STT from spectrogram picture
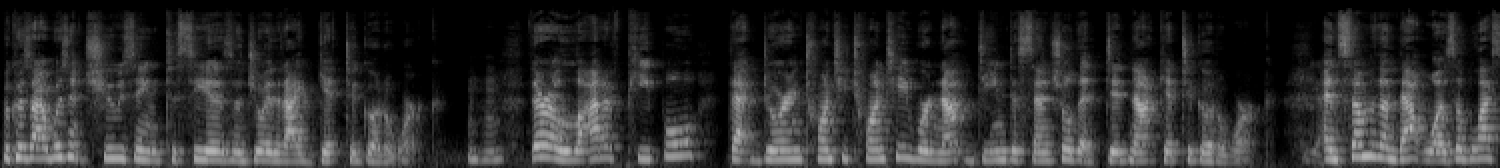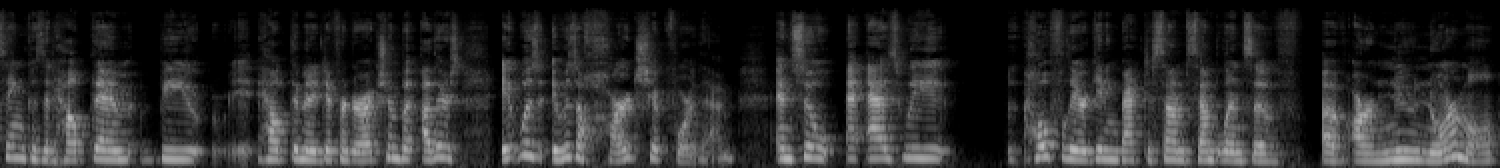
because I wasn't choosing to see it as a joy that I get to go to work. Mm-hmm. There are a lot of people that during 2020 were not deemed essential that did not get to go to work. Yeah. And some of them that was a blessing because it helped them be helped them in a different direction, but others it was it was a hardship for them. And so as we hopefully are getting back to some semblance of of our new normal,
